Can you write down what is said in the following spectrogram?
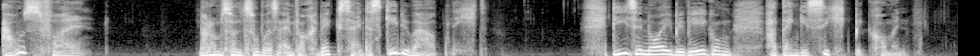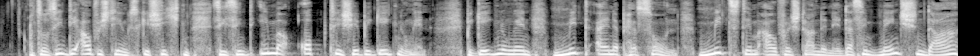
ausfallen? Warum soll sowas einfach weg sein? Das geht überhaupt nicht. Diese neue Bewegung hat ein Gesicht bekommen. Und so sind die Auferstehungsgeschichten, sie sind immer optische Begegnungen. Begegnungen mit einer Person, mit dem Auferstandenen. Da sind Menschen da,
